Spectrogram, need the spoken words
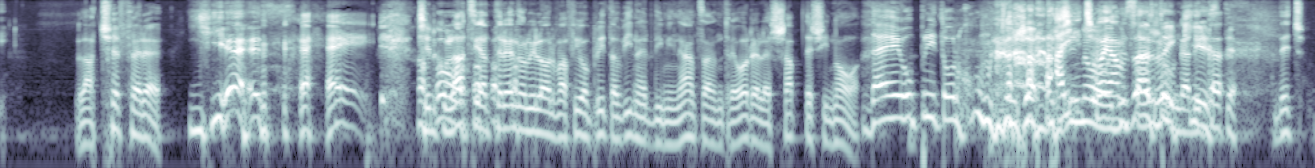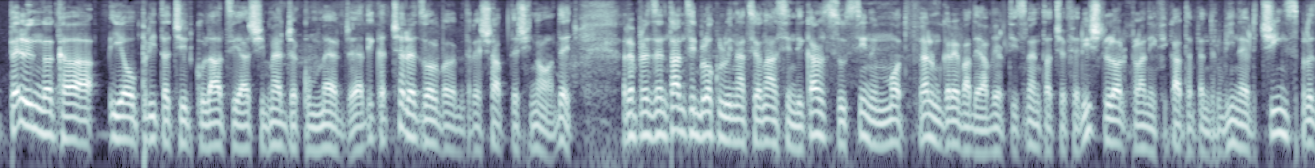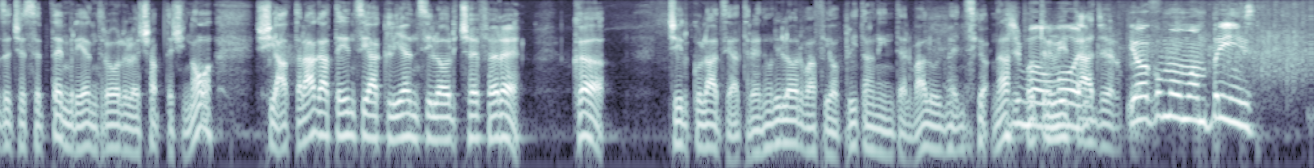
La CFR. Yes! Hei! Circulația trenurilor va fi oprită vineri dimineața între orele 7 și 9. Dar ai oprit oricum de 79. Aici voiam deci să asta e ajung, adică, chestia. deci pe lângă că e oprită circulația și merge cum merge, adică ce rezolvă între 7 și 9? Deci, reprezentanții Blocului Național Sindical susțin în mod ferm greva de avertisment a ceferiștilor planificată pentru vineri 15 septembrie între orele 7 și 9 și atrag atenția clienților CFR că circulația trenurilor va fi oprită în intervalul menționat Și mă potrivit omor. Ager. Eu acum m-am prins.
